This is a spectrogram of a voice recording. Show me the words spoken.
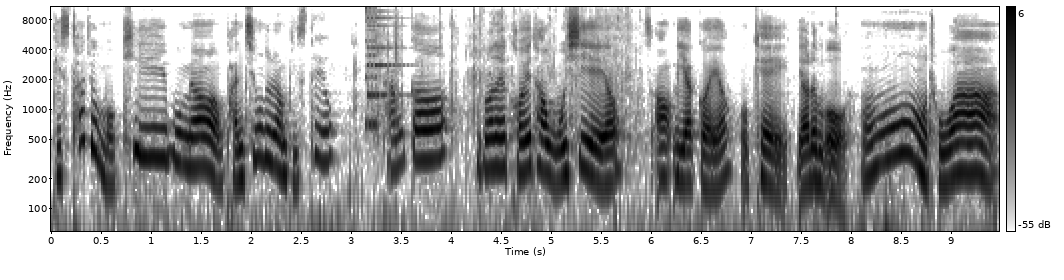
비슷하죠? 뭐 키 보면 반 친구들이랑 비슷해요. 다음 거 이번에 거의 다 옷이에요. 어, 리아 거예요. 오케이 여름 옷. 오 좋아.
